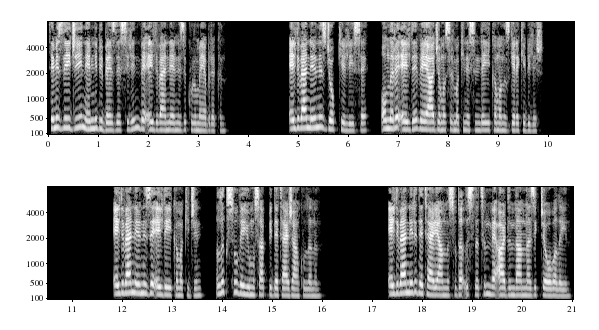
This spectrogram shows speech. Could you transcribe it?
Temizleyiciyi nemli bir bezle silin ve eldivenlerinizi kurumaya bırakın. Eldivenleriniz çok kirli ise, onları elde veya camasır makinesinde yıkamanız gerekebilir. Eldivenlerinizi elde yıkamak için, ılık su ve yumuşak bir deterjan kullanın. Eldivenleri deteryanlı suda ıslatın ve ardından nazikçe ovalayın.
